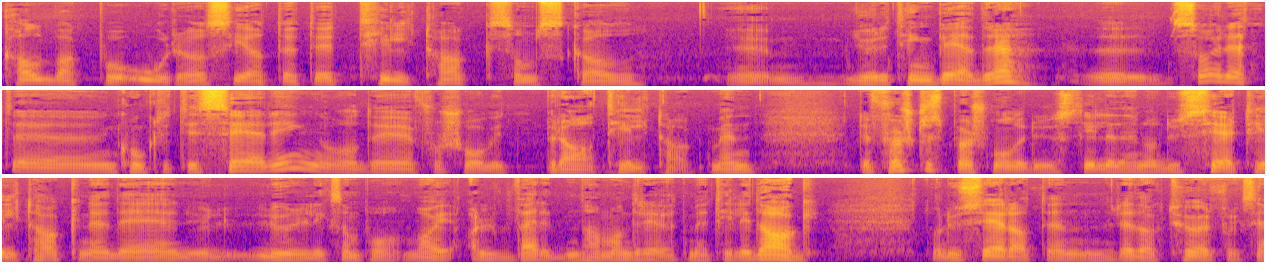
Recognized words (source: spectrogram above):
Kalbakk på ordet og sier at dette er tiltak som skal eh, gjøre ting bedre, eh, så er dette en konkretisering, og det er for så vidt bra tiltak. Men det første spørsmålet du stiller deg når du ser tiltakene, det du lurer liksom på hva i all verden har man drevet med til i dag? Når du ser at en redaktør f.eks.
